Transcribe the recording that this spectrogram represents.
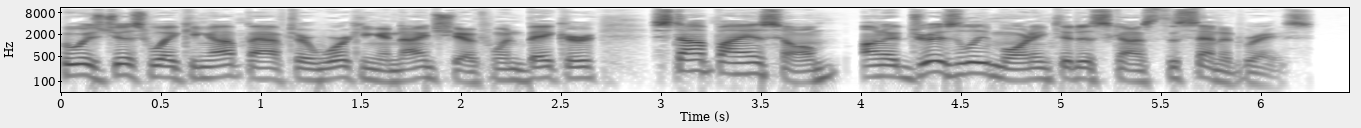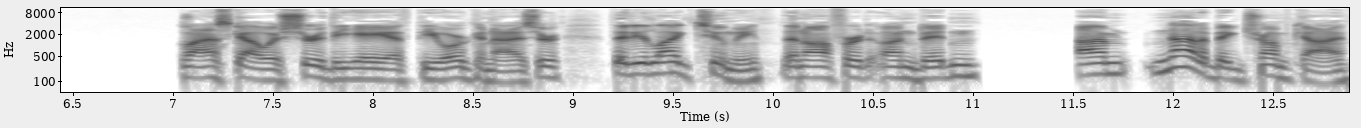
who was just waking up after working a night shift when Baker stopped by his home on a drizzly morning to discuss the Senate race. Glasgow assured the AFP organizer that he liked Toomey, then offered unbidden, I'm not a big Trump guy,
